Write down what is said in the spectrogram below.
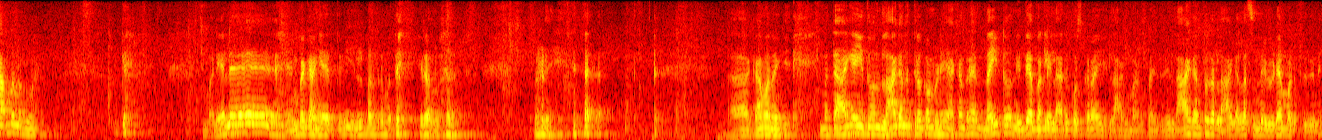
ಕಾಮನ್ ಅಲ್ವಾ? ಓಕೆ ಮನೆಯಲ್ಲೇ ಹೆಂಗೆ ಬೇಕು ಹಂಗೆ ಇರ್ತೀವಿ. ಇಲ್ಲಿ ಬಂದರೆ ಮತ್ತೆ ಇರಲ್ವಾ? ನೋಡಿ. ಕಾಮನ್ ಆಗಿ ಮತ್ತು ಹಾಗೆ ಇದು ಒಂದು ಲಾಗ್ ಅಂತ ತಿಳ್ಕೊಂಬಿಡಿ. ಯಾಕಂದರೆ ನೈಟು ನಿದ್ದೆ ಬರಲಿಲ್ಲ. ಅದಕ್ಕೋಸ್ಕರ ಈ ಲಾಗ್ ಮಾಡ್ತಾ ಇದ್ವಿ ಲಾಗ್ ಅಂತಂದ್ರೆ ಲಾಗ್ ಎಲ್ಲ ಸುಮ್ಮನೆ ವಿಡಿಯೋ ಮಾಡ್ತಿದ್ದೀನಿ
